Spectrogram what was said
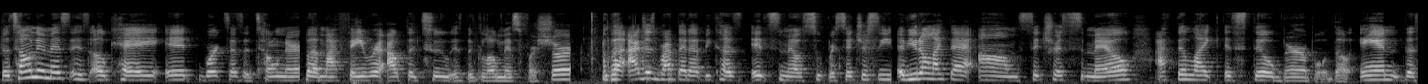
The toner mist is okay. It works as a toner but but my favorite out the two is the glow mist for sure. But i just brought that up because it smells super citrusy. If you don't like that um citrus smell i feel like it's still bearable though. And the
